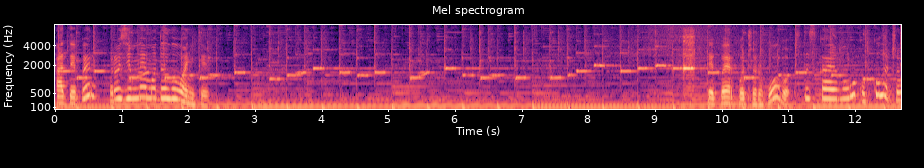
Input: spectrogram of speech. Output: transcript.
А тепер розімнемо долоньки. Тепер почергово стискаємо руку в кулачок.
